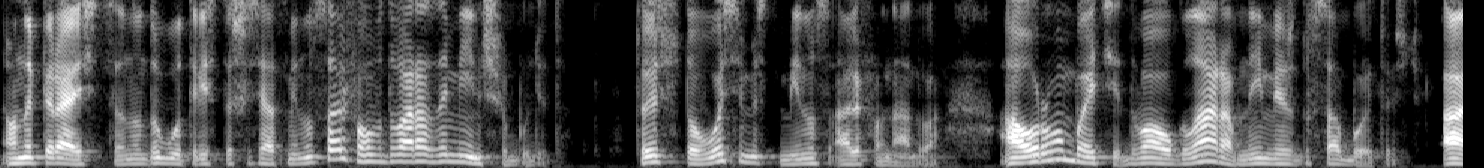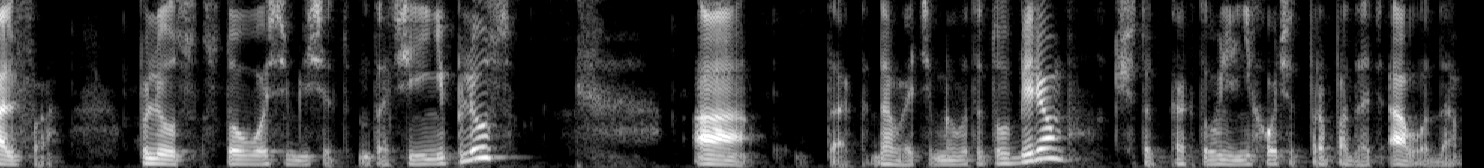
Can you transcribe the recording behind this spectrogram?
он опирающийся на дугу 360 минус альфа, он в два раза меньше будет. То есть 180 минус альфа на 2. А у ромба эти два угла равны между собой. То есть альфа плюс 180, ну, точнее не плюс, А, так, давайте мы вот это уберем. Что-то как-то у меня не хочет пропадать. А, вот, да.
